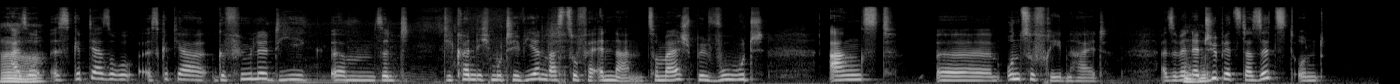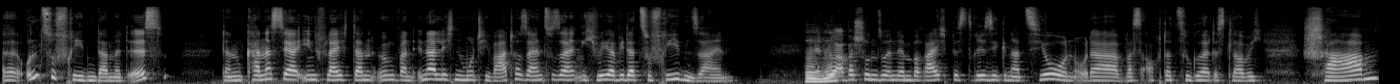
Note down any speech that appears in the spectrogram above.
Also es gibt ja so, es gibt ja Gefühle, die ähm, sind, die können dich motivieren, was zu verändern. Zum Beispiel Wut, Angst, äh, Unzufriedenheit. Also wenn der Typ jetzt da sitzt und äh, unzufrieden damit ist, dann kann es ja ihn vielleicht dann irgendwann innerlich ein Motivator sein, zu sagen, ich will ja wieder zufrieden sein. Wenn du aber schon so in dem Bereich bist, Resignation oder was auch dazu gehört, ist, glaube ich, Scham,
